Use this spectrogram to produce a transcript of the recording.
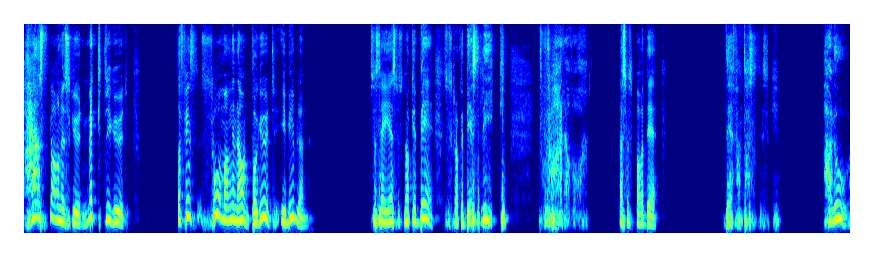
herskernes Gud, mektig Gud. Det fins så mange navn på Gud i Bibelen. Så sier Jesus når dere ber, så skal dere be slik. Fader vår. Jeg syns bare det Det er fantastisk. Hallo!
